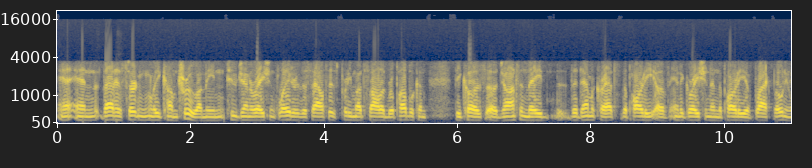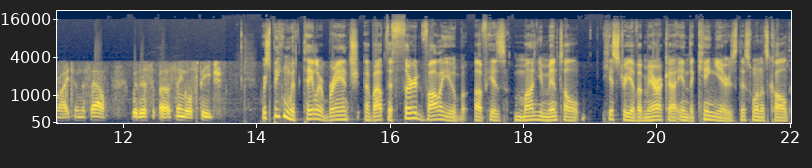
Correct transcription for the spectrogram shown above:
and, and that has certainly come true. I mean, two generations later, the South is pretty much solid Republican because uh, Johnson made the Democrats the party of integration and the party of black voting rights in the South with this uh, single speech. We're speaking with Taylor Branch about the third volume of his monumental history of America in the King years. This one is called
